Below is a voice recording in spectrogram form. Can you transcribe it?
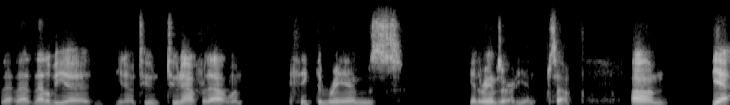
that, that that'll be a you know tune tune out for that one. I think the Rams. Yeah, the Rams are already in. So, um, yeah,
